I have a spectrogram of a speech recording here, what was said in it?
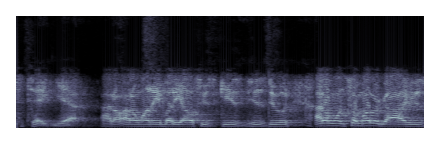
to take. Yeah, I don't. I don't want anybody else who's, who's doing. I don't want some other guy who's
